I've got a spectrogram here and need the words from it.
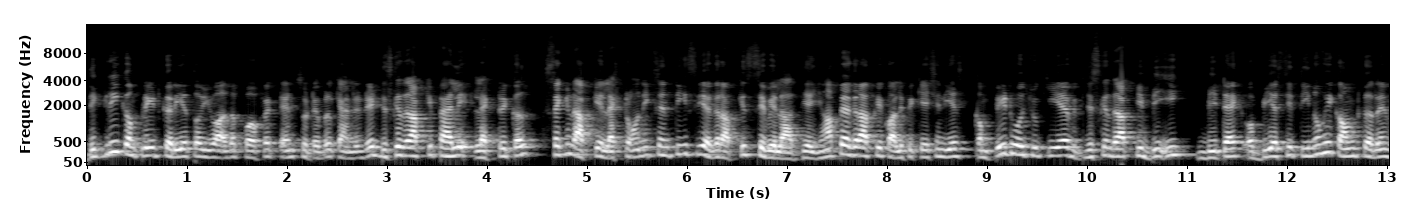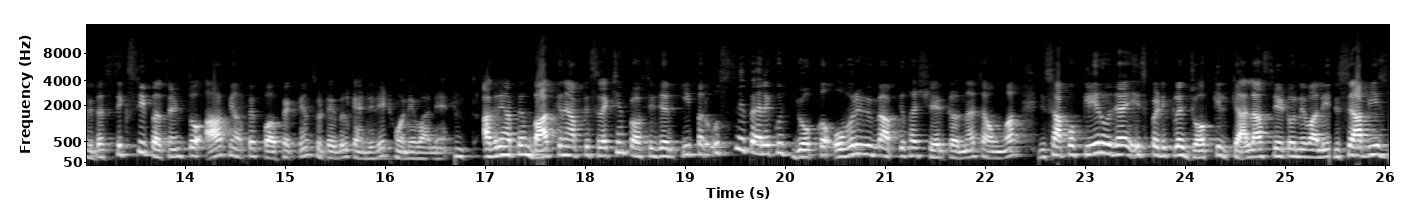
डिग्री कंप्लीट करी है तो you are the perfect and suitable candidate जिसके अंदर आपकी पहली इलेक्ट्रिकल सेकंड आपकी इलेक्ट्रॉनिक्स एंड तीसरी अगर आपकी सिविल आती है। यहाँ पे अगर आपकी क्वालिफिकेशन ये कंप्लीट हो चुकी है जिसके अंदर आपकी बीई बीटेक e, और बीएससी तीनों ही काउंट कर रहे हैं विद सिक्सटी परसेंट तो आप यहाँ पे परफेक्ट एंड सुटेबल कैंडिडेट होने वाले हैं। अगर यहाँ पे हम बात करें आपके सिलेक्शन प्रोसीजर की पर उससे पहले कुछ जॉब का ओवरव्यू मैं आपके साथ शेयर करना चाहूँगा, जिससे आपको क्लियर हो जाए इस पर्टिकुलर जॉब की क्या लास्ट डेट होने वाली है, जिससे आप इस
